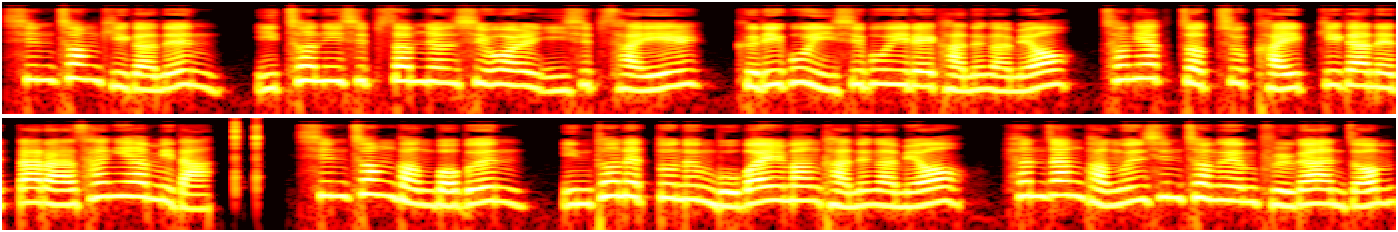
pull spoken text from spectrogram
신청 기간은 2023년 10월 24일 그리고 25일에 가능하며 청약저축 가입 기간에 따라 상이합니다. 신청 방법은 인터넷 또는 모바일만 가능하며 현장 방문 신청은 불가한 점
